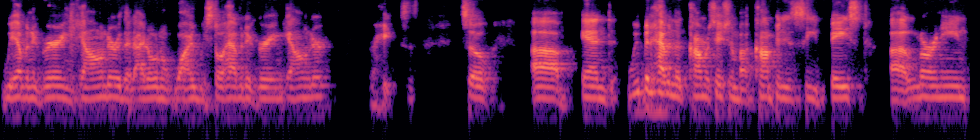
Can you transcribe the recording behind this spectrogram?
We have an agrarian calendar that I don't know why we still have an agrarian calendar, right? So, uh, and we've been having a conversation about competency-based uh, learning,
